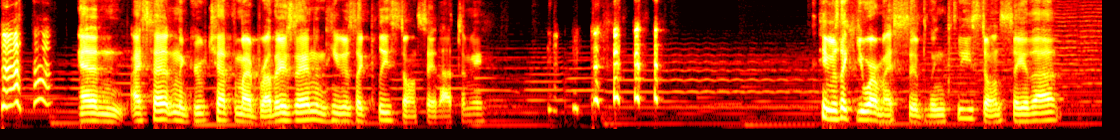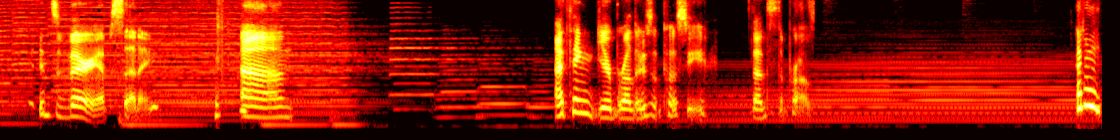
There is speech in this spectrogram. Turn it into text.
And I said it in the group chat that my brother's in, and he was like, please don't say that to me. he was like, you are my sibling. Please don't say that. it's very upsetting. Um, I think your brother's a pussy. That's the problem. I don't.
